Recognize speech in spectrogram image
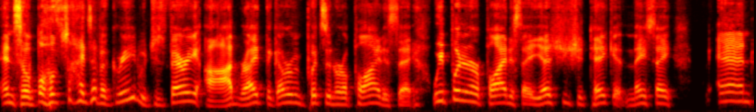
And so both sides have agreed, which is very odd, right? The government puts in a reply to say, we put in a reply to say, yes, you should take it. And they say, and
